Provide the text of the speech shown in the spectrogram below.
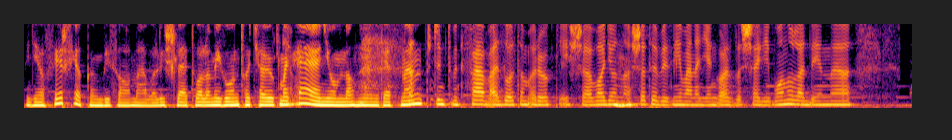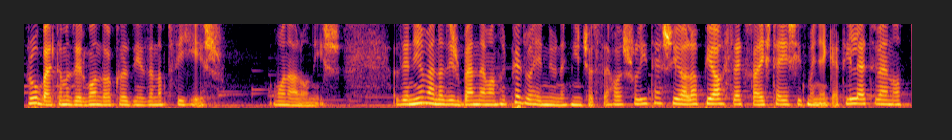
Ugye a férfiak önbizalmával is lehet valami gond, hogyha ők Igen. meg elnyomnak minket, nem? Most, mint felvázoltam örök örökléssel, vagyonnal, mm. stb. Ez nyilván egy ilyen gazdasági vonulat. Én próbáltam azért gondolkozni ezen a pszichés vonalon is. Azért nyilván az is benne van, hogy például egy nőnek nincs összehasonlítási alapja, a szexuális teljesítményeket illetően, ott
